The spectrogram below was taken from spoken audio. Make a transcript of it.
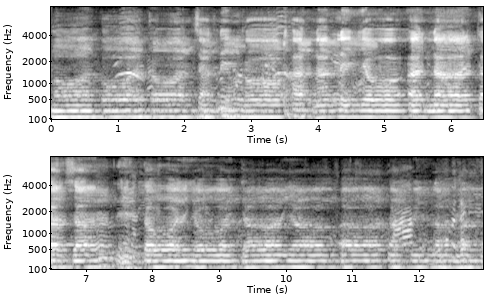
โมโกโตจันนิโกอันนันลิโยอนาตัสสนิโตโยจายังอาตัวิลัมมต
